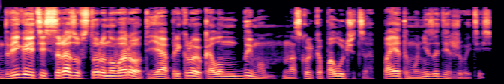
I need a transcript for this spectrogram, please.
Двигаетесь сразу в сторону ворот, я прикрою колонну дымом, насколько получится, поэтому не задерживайтесь.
